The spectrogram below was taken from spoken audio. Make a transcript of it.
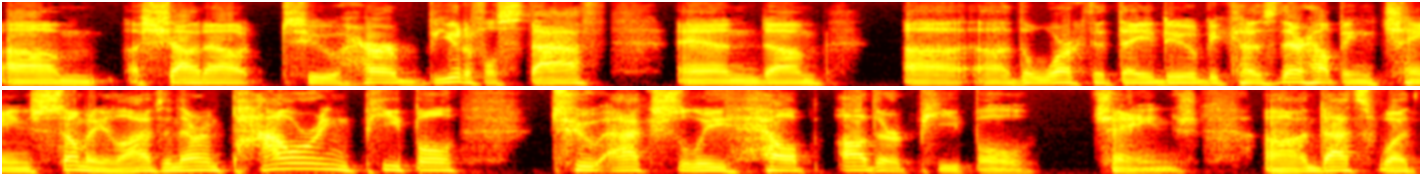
Um, a shout out to her beautiful staff and um, uh, uh, the work that they do because they're helping change so many lives and they're empowering people to actually help other people change. that's what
